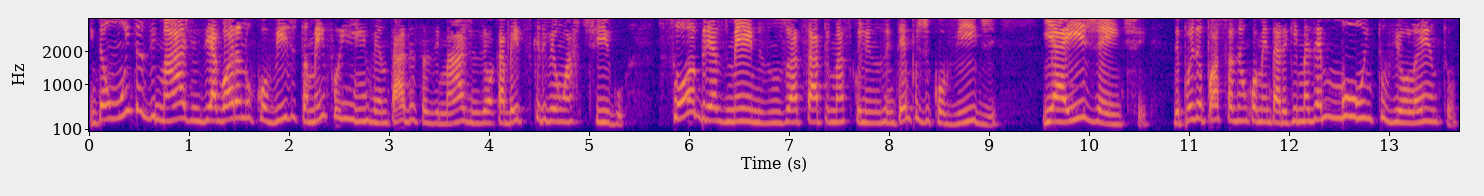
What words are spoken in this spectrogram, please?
Então, muitas imagens, e agora no Covid também foi reinventada essas imagens. Eu acabei de escrever um artigo sobre as memes nos WhatsApp masculinos em tempos de Covid. E aí, gente, depois eu posso fazer um comentário aqui, mas é muito violento.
